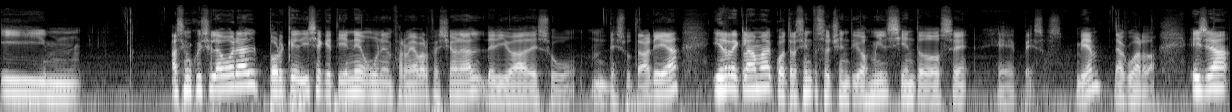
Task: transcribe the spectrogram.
Y mm, hace un juicio laboral porque dice que tiene una enfermedad profesional derivada de su, de su tarea y reclama 482.112 eh, pesos. Bien, de acuerdo. Ella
